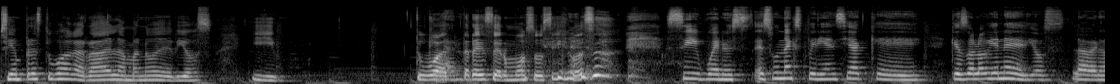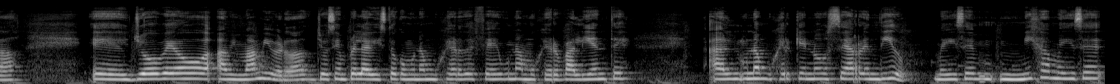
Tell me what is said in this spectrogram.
siempre estuvo agarrada de la mano de Dios y tuvo a tres hermosos hijos. sí, bueno, es, una experiencia que, solo viene de Dios, la verdad. Eh, yo veo a mi mami, ¿verdad? Yo siempre la he visto como una mujer de fe, una mujer valiente, una mujer que no se ha rendido. Me dice, mi hija me dice,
